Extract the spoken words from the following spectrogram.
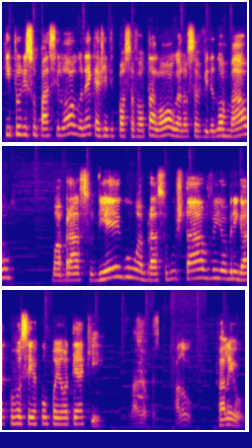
que tudo isso passe logo, né? Que a gente possa voltar logo à nossa vida normal. Um abraço, Diego, um abraço, Gustavo, e obrigado por você que acompanhou até aqui. Valeu, pessoal. Falou. Valeu.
